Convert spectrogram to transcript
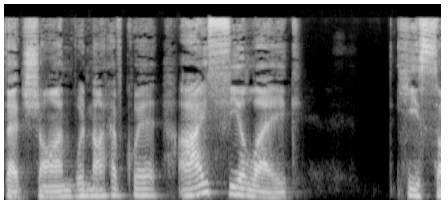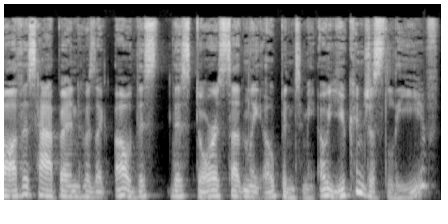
that Sean would not have quit? I feel like he saw this happen. He was like, "Oh, this this door is suddenly open to me. Oh, you can just leave."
